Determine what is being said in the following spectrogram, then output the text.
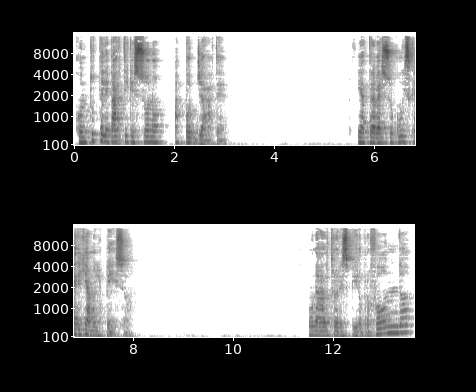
con tutte le parti che sono appoggiate e attraverso cui scarichiamo il peso. Un altro respiro profondo.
